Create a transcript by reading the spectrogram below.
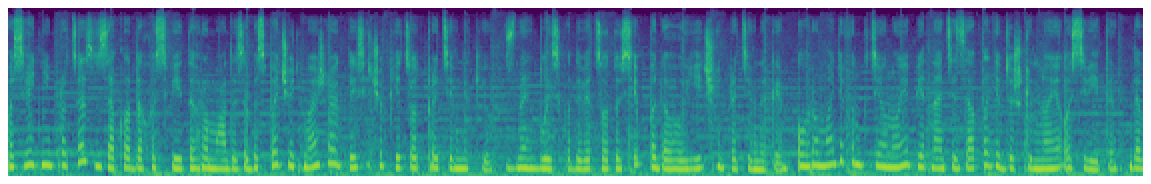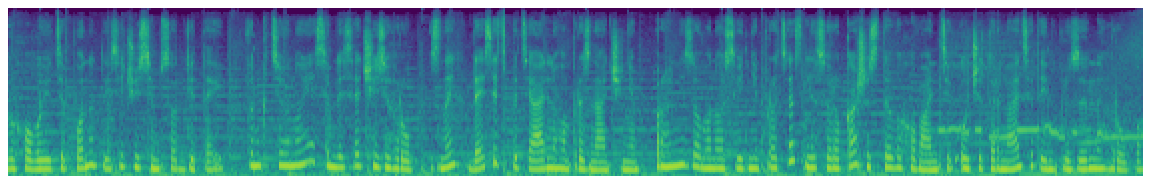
Освітній процес в закладах освіти громади забезпечують майже 1500 працівників, з них близько 900 осіб педагогічні працівники. У громаді функціонує 15 закладів дошкільної освіти, де виховується понад 1700 дітей. Функціонує 76 груп, з них 10 спеціального призначення. Організовано освітній процес для 46 вихованців у 14 інклюзивних групах.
